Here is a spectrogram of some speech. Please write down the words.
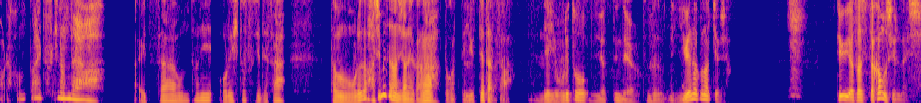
俺ほんとあいつ好きなんだよ。あいつさ、本当に俺一筋でさ、多分俺が初めてなんじゃないかな、とかって言ってたらさ、いやいや、俺とやってんだよって言えなくなっちゃうじゃん。っていう優しさかもしれないし。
